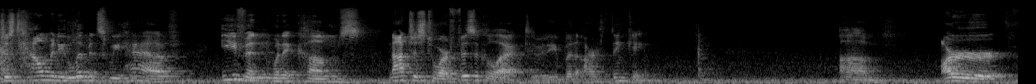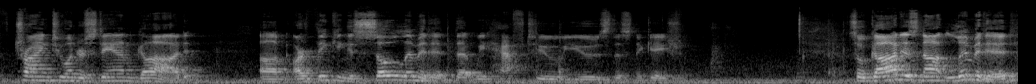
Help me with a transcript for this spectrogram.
just how many limits we have even when it comes not just to our physical activity but our thinking. Um, our trying to understand God, um, our thinking is so limited that we have to use this negation. So God is not limited.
